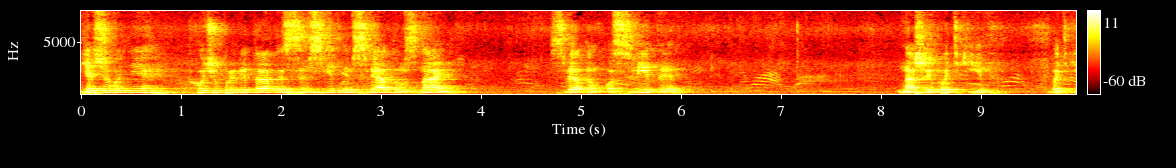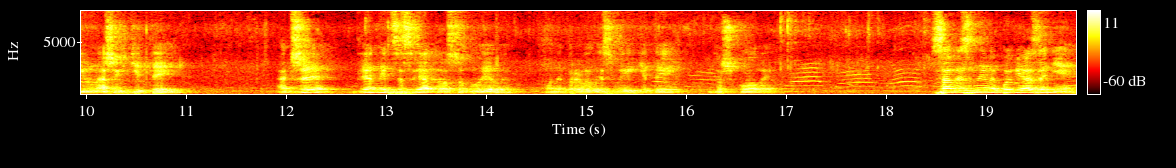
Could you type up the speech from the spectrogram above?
Я сьогодні хочу привітати з цим світлим святом знань, святом освіти наших батьків, батьків наших дітей. Адже для них це свято особливе. Вони привели своїх дітей до школи. Саме з ними пов'язані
